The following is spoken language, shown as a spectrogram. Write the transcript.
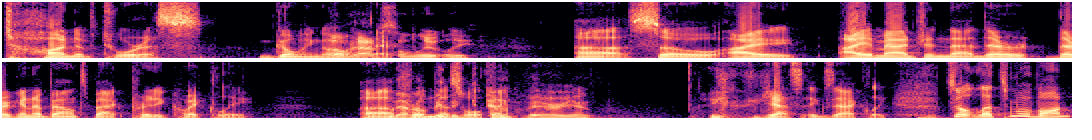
ton of tourists going Oh, over there. Oh, absolutely. Uh, so I I imagine that they're they're gonna bounce back pretty quickly uh, That'll from be this the whole thing. Variant. yes, exactly. So let's move on.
